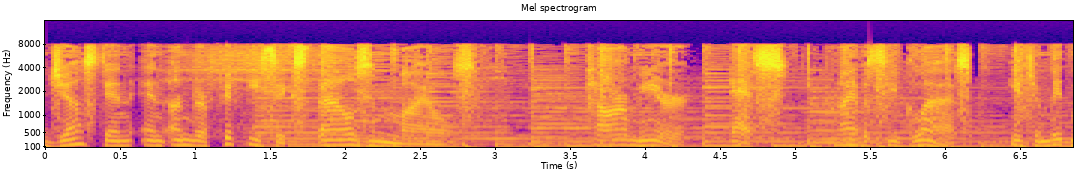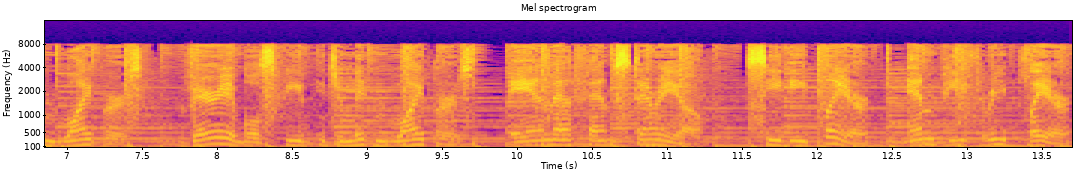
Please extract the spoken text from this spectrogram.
just in and under 56,000 miles. Power mirror, S, privacy glass, intermittent wipers, variable speed intermittent wipers, AM-FM stereo, CD player, MP3 player,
